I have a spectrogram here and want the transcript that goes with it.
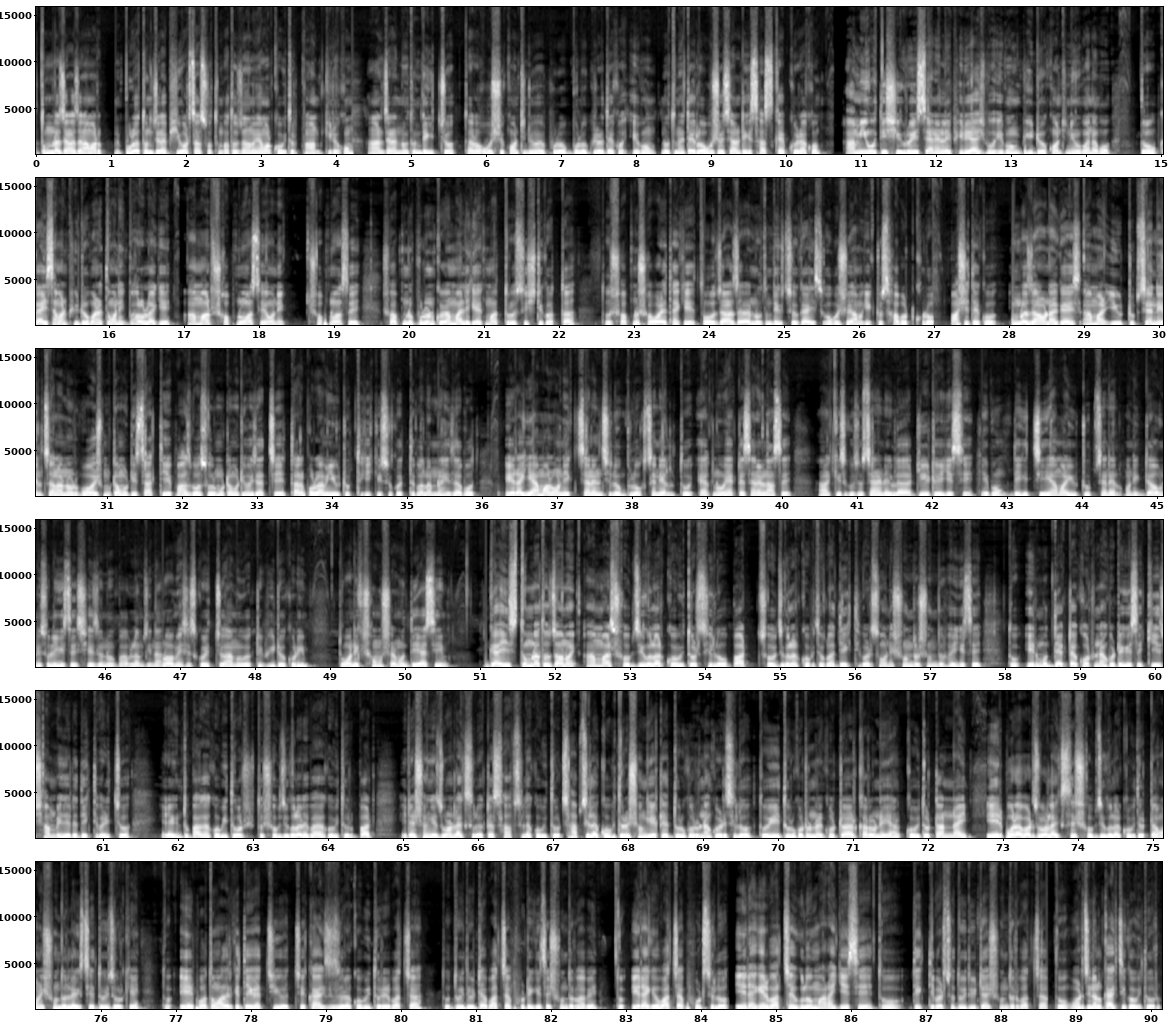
তোমরা যারা যারা আমার পুরাতন যারা ভিউয়ার্স আছো, তোমরা তো জানোই আমার কবিতর ফার্ম কীরকম। আর যারা নতুন দেখছ, তারা অবশ্যই কন্টিনিউভাবে পুরো ব্লগ ভিডিও দেখো এবং নতুন হয়ে থাকলে অবশ্যই চ্যানেলটিকে সাবস্ক্রাইব করে রাখো। আমি অতি শীঘ্রই চ্যানেলে ফিরে আসব এবং ভিডিও কন্টিনিউ বানাবো। তো গাইস আমার ভিডিও বানাতে অনেক ভালো লাগে। আমার স্বপ্ন আছে, অনেক স্বপ্ন আছে। স্বপ্ন পূরণ করার মালিক একমাত্র সৃষ্টিকর্তা। তো স্বপ্ন সবারই থাকে। তো যারা যারা নতুন দেখছ গাইস অবশ্যই আমাকে একটু সাপোর্ট করো। পাশে থেকো। তোমরা জানো না গাইস আমার ইউটিউব চ্যানেল চালানোর বয়স মোটামুটি চার থেকে পাঁচ বছর মোটামুটি হয়ে যাচ্ছে। তারপরও আমি ইউটিউব থেকে কিছু করতে পারলাম না যাবৎ। এর আগে আমার অনেক চ্যানেল ছিল ব্লগ চ্যানেল তো এখনও একটা চ্যানেল আছে। আর কিছু কিছু চ্যানেল এগুলো ডিলিট হয়ে গেছে এবং দেখেছি আমার ইউটিউব চ্যানেল অনেক ডাউনে চলে গেছে। সেজন্য ভাবলাম যে, না মেসেজ করছ, আমিও একটি ভিডিও করি। তো অনেক সমস্যার মধ্যেই আছি। গাইস তোমরা তো জানোই, আমার সবজিগুলার কবিতর ছিল বাট সবজিগুলার কবিতরগুলো দেখতে পারছ, অনেক সুন্দর সুন্দর হয়ে গেছে। তো এর মধ্যে একটা ঘটনা ঘটে গেছে, কি সামনে যেটা দেখতে পারিচ্ছ, এটা কিন্তু বাঘা কবিতর তো সবজিগুলারে বাঘা কবিতর বাট এটার সঙ্গে জোড়া লাগছিল একটা সাপচিলা কবিতর সাপচিলা কবিতরের সঙ্গে একটা দুর্ঘটনা ঘটেছিল, তো এই দুর্ঘটনা ঘটার কারণে আর কবিতরটা নাই। এরপর আবার জোড়া লাগছে সবজিগুলার কবিতরটা অনেক সুন্দর লাগছে দুই জোরকে। তো এরপর তোমাদেরকে দেখাচ্ছি হচ্ছে কাগজি জোড়া কবিতরের বাচ্চা। তো দুই দুইটা বাচ্চা ফুটে গেছে সুন্দরভাবে। তো এর আগেও বাচ্চা ফুটছিল, এর আগের বাচ্চাগুলো মারা গিয়েছে। তো দেখতে পাচ্ছ দুই দুইটা সুন্দর বাচ্চা। তো অরিজিনাল কাগজি কবিতর।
